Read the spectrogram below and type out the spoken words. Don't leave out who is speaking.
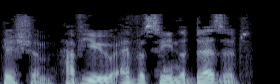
Speaker 1: Hisham, have you ever seen a desert?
